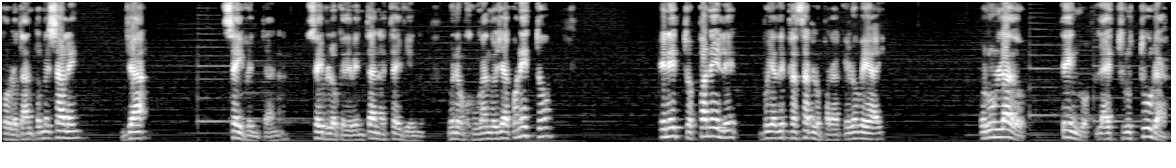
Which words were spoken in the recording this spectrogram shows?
Por lo tanto, me salen ya seis ventanas, seis bloques de ventana, estáis viendo. Bueno, jugando ya con esto, en estos paneles voy a desplazarlo para que lo veáis. Por un lado, tengo la estructura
